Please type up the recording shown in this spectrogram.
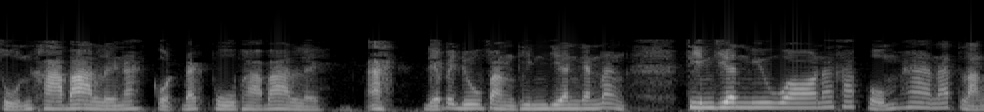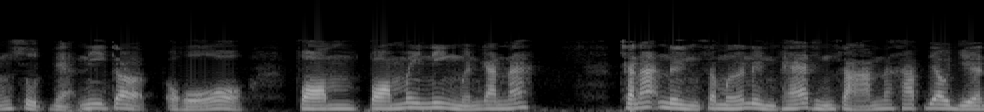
ศูนย์คาบ้านเลยนะ กดแบ็กพูพาบ้านเลย อะ เดี๋ยวไปดูฝั่งทีมเยือนกันบ้าง ทีมเยือนมิววอนะครับผมห้านัดหลังสุดเนี่ย นี่ก็ โอ้โห ฟอร์ม ฟอร์มไม่นิ่งเหมือนกันนะ ชนะหนึ่งเสมอหนึ่งแพ้ถึงสามนะครับ เย่าเยือน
